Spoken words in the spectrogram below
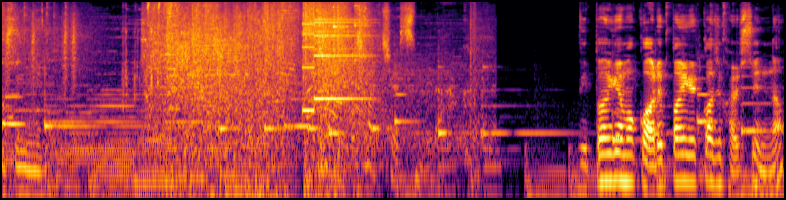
무슨 윗바이게 먹고 아랫바이게까지 갈 수 있나?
